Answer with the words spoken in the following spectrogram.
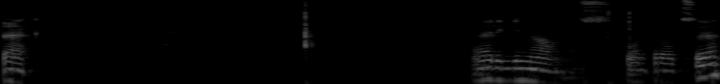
Так. Оригинал у нас. Ctrl-C,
